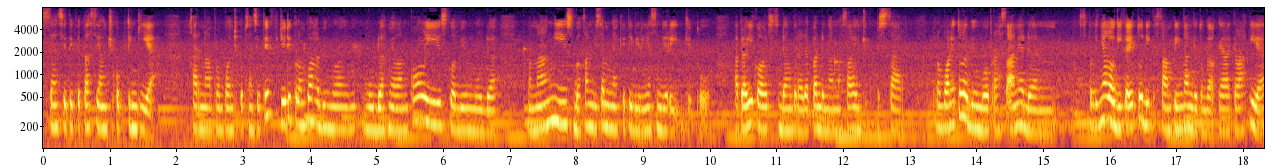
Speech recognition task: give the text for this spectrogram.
sensitivitas yang cukup tinggi ya karena perempuan cukup sensitif jadi perempuan lebih mudah melankolis lebih mudah menangis bahkan bisa menyakiti dirinya sendiri gitu. Apalagi kalau sedang berhadapan dengan masalah yang cukup besar. Perempuan itu lebih membawa perasaannya dan sepertinya logika itu dikesampingkan gitu. Nggak kayak laki-laki ya.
